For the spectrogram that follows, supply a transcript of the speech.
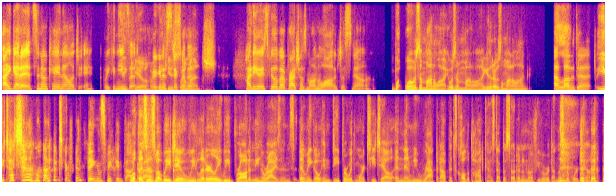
I get it. It's an okay analogy. We can use thank it. you We're gonna thank stick so with it. much How do you guys feel about Bradshaw's monologue just now? what, what was a monologue it wasn't a monologue you thought it was a monologue I loved it. You touched on a lot of different things we can talk well this is what we do we literally we broaden the horizons then we go in deeper with more detail and then we wrap it up it's called a podcast episode i don't know if you've ever done this before giana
